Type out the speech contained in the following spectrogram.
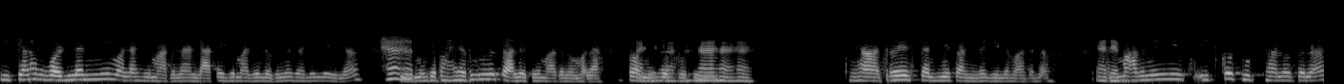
तिच्या वडिलांनी मला हे मागणं आणलं आता जे माझं लग्न झालेलं आहे ना ते. म्हणजे बाहेरूनच आलं ते मागणं मला. हा, हा, हा. हा ट्रेस त्यांनीच आणलं गेलं मागणं मागणं इतकं खूप छान होतं ना.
